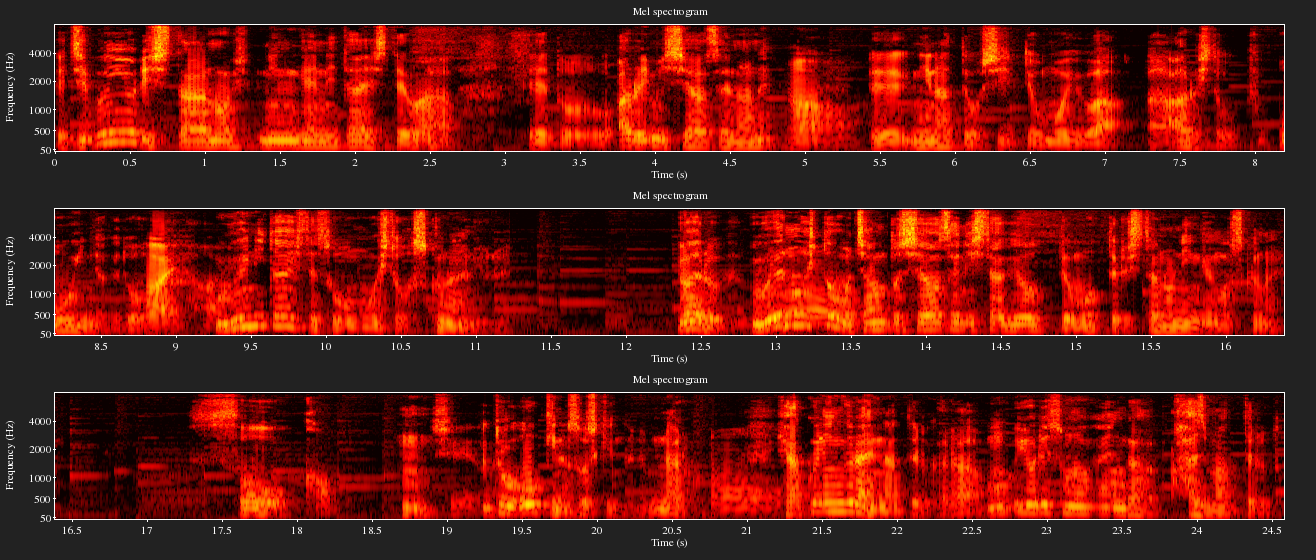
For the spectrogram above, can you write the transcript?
え自分より下の人間に対しては、えっ、と、ある意味幸せなね、あえーになってほしいって思いは、あある人多いんだけーど、はいはい。上に対してそう思う人が少ないのよね。いわゆる、上の人もちゃんと幸せにしてあげようって思ってる下の人間が少ない。そうかもうん。大きな組織になるなるほど。ほう100人ぐらいになってるから、もうよりその辺が始まってると。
